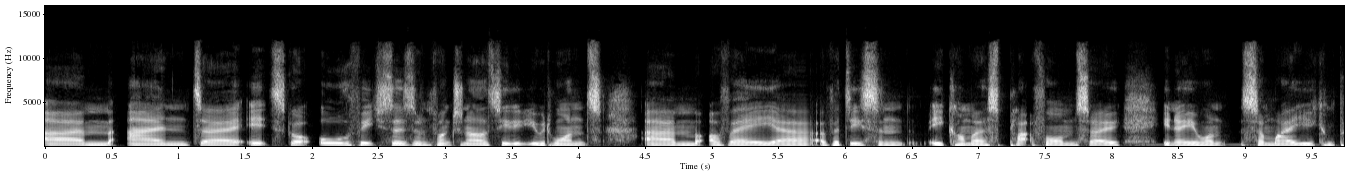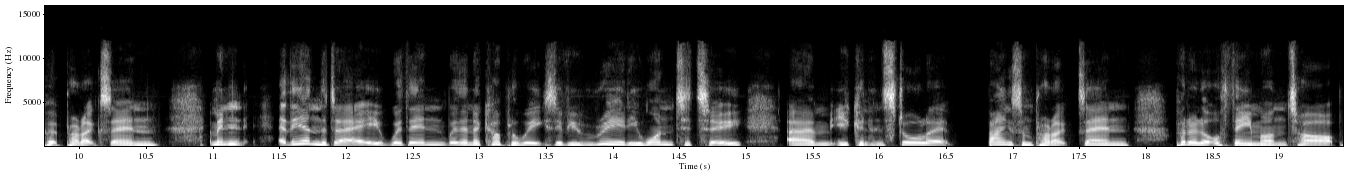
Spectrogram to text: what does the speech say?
um, and uh, it's got all the features and functionality that you would want um, of a uh, of a decent e-commerce platform. So, you know, you want somewhere you can put products in. I mean, at the end of the day, within within a couple of weeks, if you really wanted to, um, you can install it, bang some products in, put a little theme on top,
